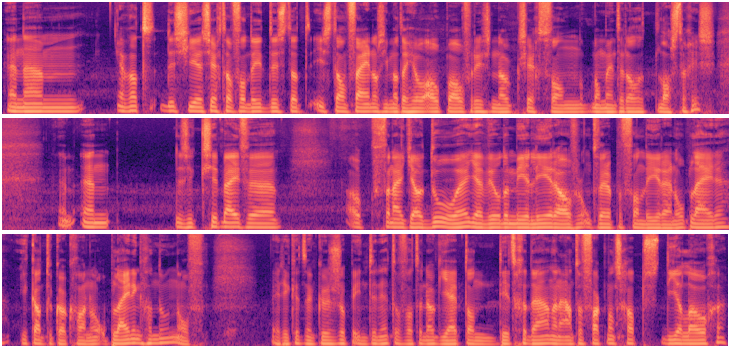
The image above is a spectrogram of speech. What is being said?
En, ehm, en wat, dus je zegt al van, dit, dus dat is dan fijn als iemand er heel open over is en ook zegt van op momenten dat het lastig is. En, en dus ik zit mij even, ook vanuit jouw doel, hè? jij wilde meer leren over ontwerpen van leren en opleiden. Je kan natuurlijk ook gewoon een opleiding gaan doen of weet ik het, een cursus op internet of wat dan ook. Jij hebt dan dit gedaan, een aantal vakmanschapsdialogen.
